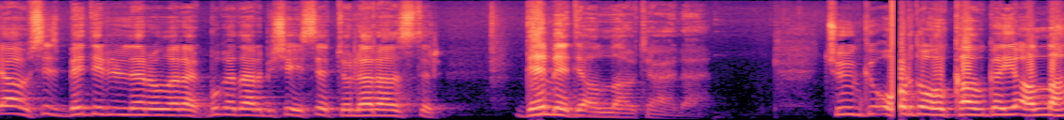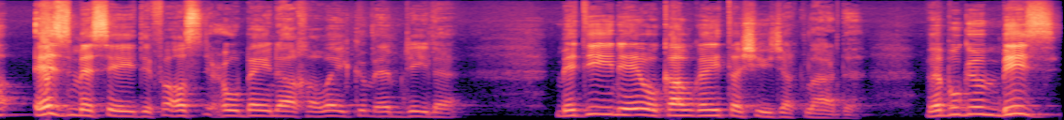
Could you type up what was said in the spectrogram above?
Ya siz Bedirliler olarak bu kadar bir şeyse toleranstır demedi Allahu Teala. Çünkü orada o kavgayı Allah ezmeseydi فَاصْلِحُوا بَيْنَ اَخَوَيْكُمْ emriyle Medine'ye o kavgayı taşıyacaklardı. Ve bugün biz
